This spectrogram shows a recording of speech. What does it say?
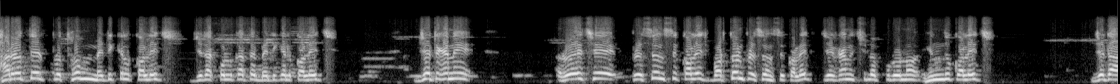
ভারতের প্রথম মেডিকেল কলেজ যেটা কলকাতা মেডিকেল কলেজ যেটাখানে রয়েছে প্রেসিডেন্সি কলেজ, বর্তমান প্রেসিডেন্সি কলেজ, যেখানে ছিল পুরনো হিন্দু কলেজ, যেটা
